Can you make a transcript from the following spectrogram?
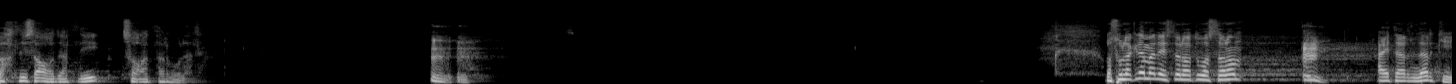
baxtli saodatli soatlar bo'ladi. rasuli akram alayhissalotu vassalom aytardilarki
